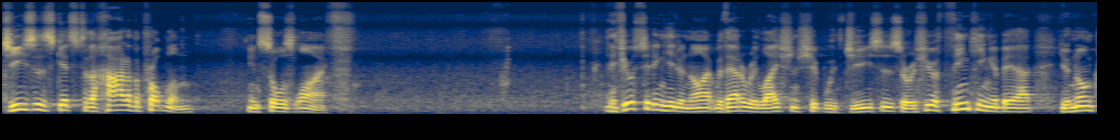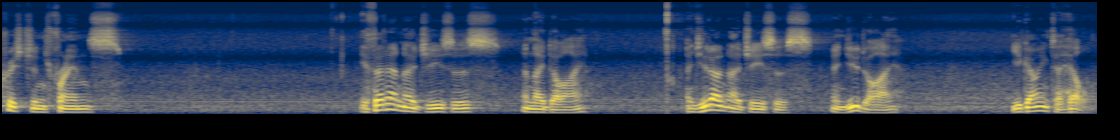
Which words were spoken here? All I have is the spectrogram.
Jesus gets to the heart of the problem in Saul's life. And if you're sitting here tonight without a relationship with Jesus, or if you're thinking about your non Christian friends, if they don't know Jesus and they die, and you don't know Jesus and you die, you're going to hell.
